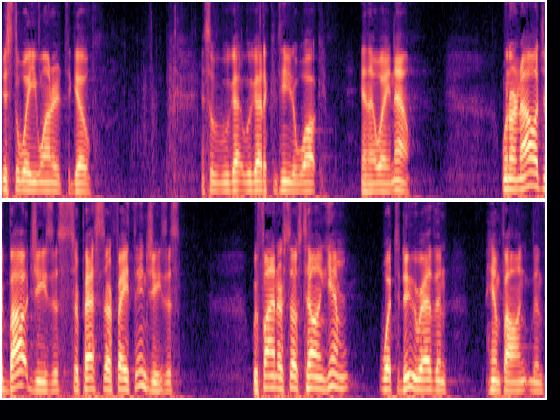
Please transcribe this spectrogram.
just the way you wanted it to go. And so we got we got to continue to walk in that way now. When our knowledge about Jesus surpasses our faith in Jesus, we find ourselves telling him what to do rather than him following than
